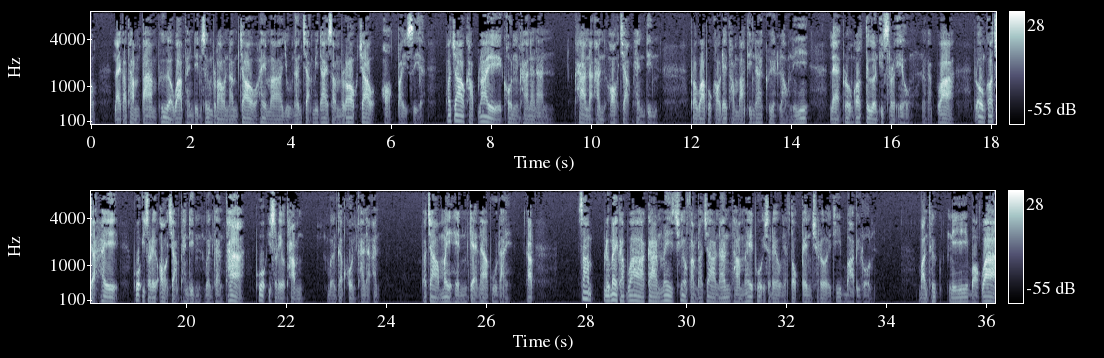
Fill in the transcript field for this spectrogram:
และก็ทำตามเพื่อว่าแผ่นดินซึ่งเรานำเจ้าให้มาอยู่นั้นจะไมิได้สำรอกเจ้าออกไปเสีย พระเจ้าขับไล่คนคานานันคานาอันออกจากแผ่นดิน เพราะว่าพวกเขาได้ทำบาปที่น่าเกลียดเหล่านี้ และพระองค์ก็เตือนอิสราเอลนะครับว่าพระองค์ก็จะให้พวกอิสราเอลออกจากแผ่นดินเหมือนกันถ้าพวกอิสราเอลทำเหมือนกับคนคานาอัน พระเจ้าไม่เห็นแก่หน้าผู้ใดครับทราบ หรือไม่ครับว่าการไม่เชื่อฟังพระเจ้านั้นทำให้พวกอิสราเอลเนี่ยตกเป็นเฉลยที่บาบิโลน บันทึกนี้บอกว่า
